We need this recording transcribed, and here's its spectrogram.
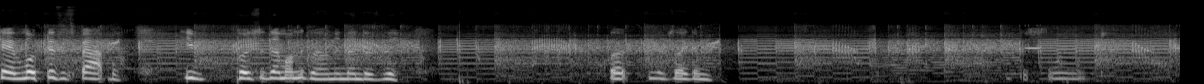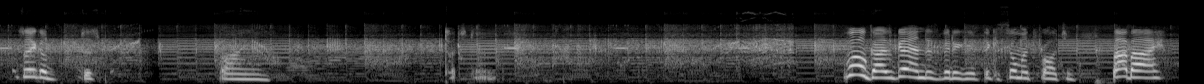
Okay, look, this is Fat Boy. He pushes them on the ground and then does this. But looks like I'm. Like I'm just buying touchdown. Well, guys, I'm gonna end this video here. Thank you so much for watching. Bye bye.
